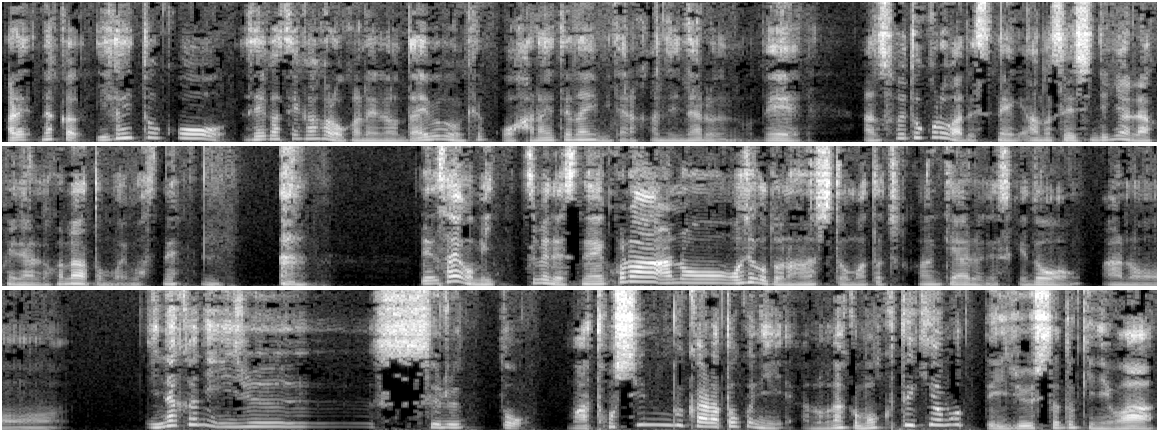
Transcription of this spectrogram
あれなんか意外とこう、生活にかかるお金の大部分結構払えてないみたいな感じになるので、あの、そういうところがですね、あの、精神的には楽になるのかなと思いますね。うん。で、最後三つ目ですね。これは、あの、お仕事の話とまたちょっと関係あるんですけど、あの、田舎に移住すると、まあ、都心部から特に、あの、なんか目的を持って移住した時には、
